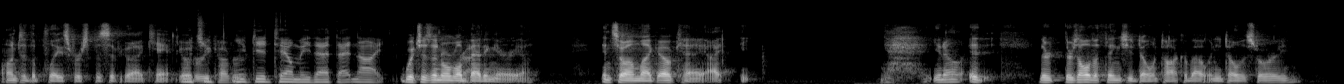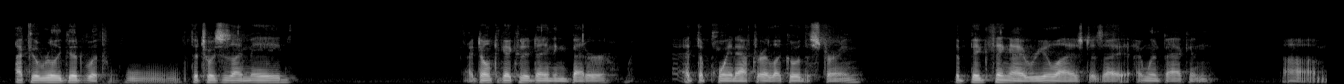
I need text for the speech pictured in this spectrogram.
onto the place where specifically I can't go Which to you, recover you did tell me that that night. which is a normal Right. bedding area. And so I'm like, okay, I, you know, it, there, there's all the things you don't talk about when you tell the story. I feel really good with the choices I made. I don't think I could have done anything better at the point after I let go of the string. The big thing I realized as I, I went back and um,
